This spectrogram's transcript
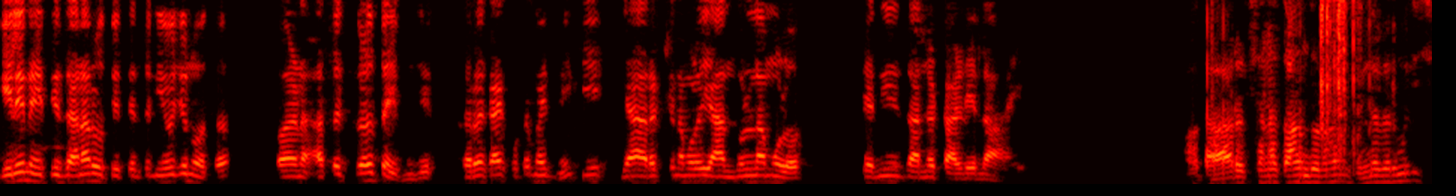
गेले नाही ते जाणार होते त्यांचं नियोजन होतं. पण असं कळतंय म्हणजे खरं काय कुठं माहीत नाही की या आरक्षणामुळे या आंदोलनामुळं त्यांनी जाणं टाळलेलं आहे. आता आरक्षणाचं आंदोलन नगर मध्येच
